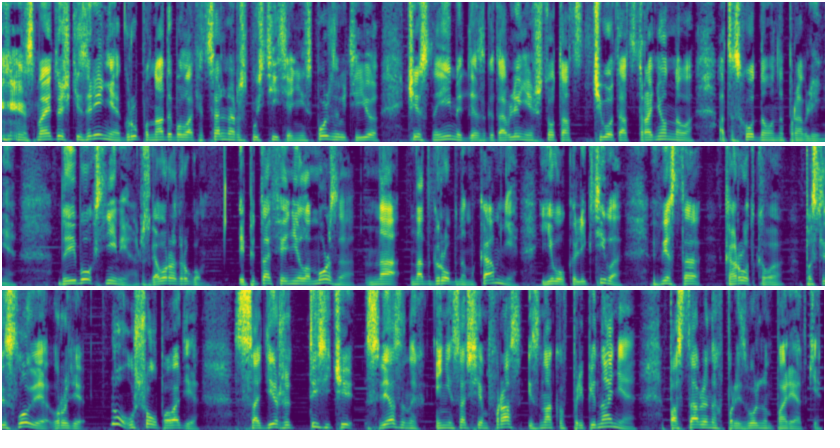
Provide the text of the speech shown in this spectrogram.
С моей точки зрения, группу надо было официально распустить, а не использовать ее честное имя для изготовления что-то от- чего-то отстраненного от исходного направления. Да и бог с ними, разговор о другом. Эпитафия Нила Морза на надгробном камне его коллектива вместо короткого послесловия, вроде ну, ушел по воде, содержит тысячи связанных и не совсем фраз и знаков препинания, поставленных в произвольном порядке.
